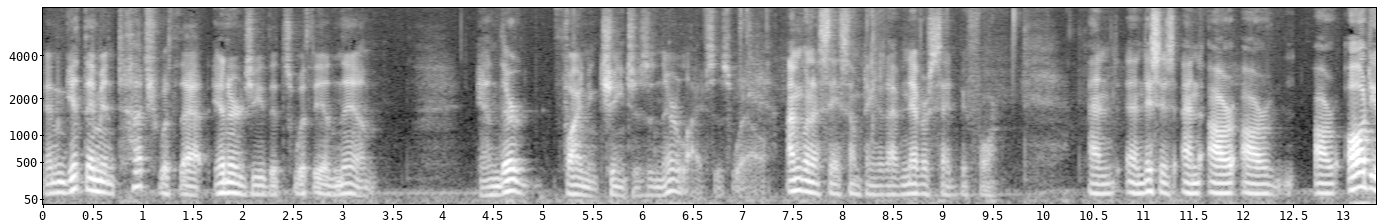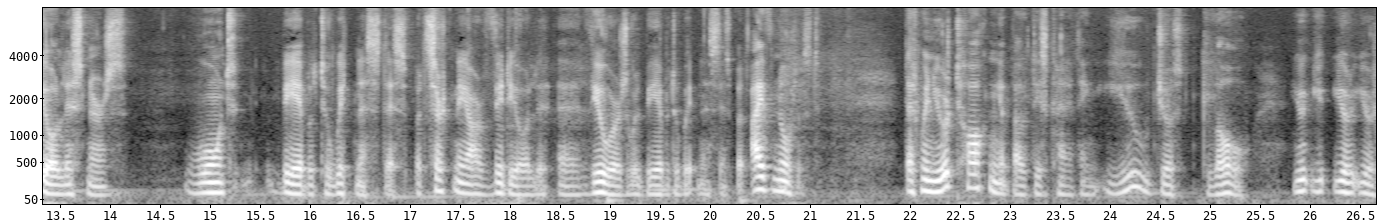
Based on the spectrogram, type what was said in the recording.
and get them in touch with that energy that's within them, and they're finding changes in their lives as well. I'm going to say something that I've never said before, and and this is and our our our audio listeners won't be able to witness this, but certainly our video li- uh, viewers will be able to witness this. But I've noticed that when you're talking about this kind of thing, you just glow. You you you're, you're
